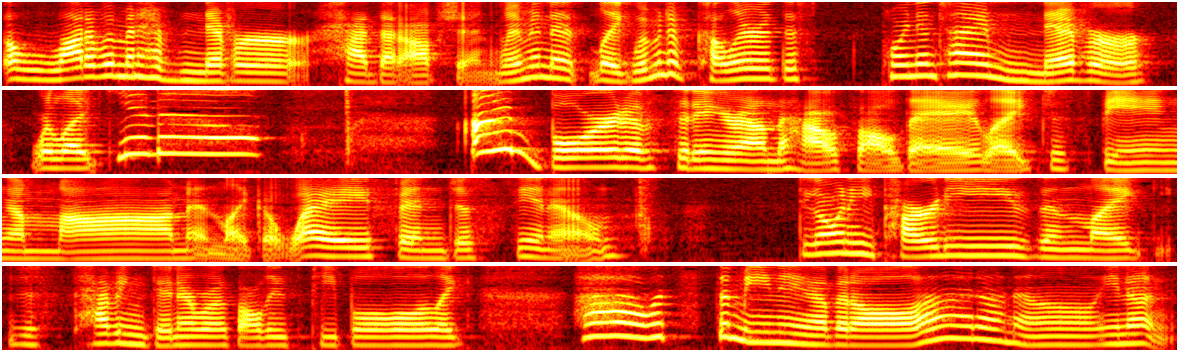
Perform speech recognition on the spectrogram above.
a lot of women have never had that option. Women, like, women of color at this point in time never were like, you know, I'm bored of sitting around the house all day, like, just being a mom and like a wife and just, you know, going to parties and like just having dinner with all these people? Like oh what's the meaning of it all? I don't know you know?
